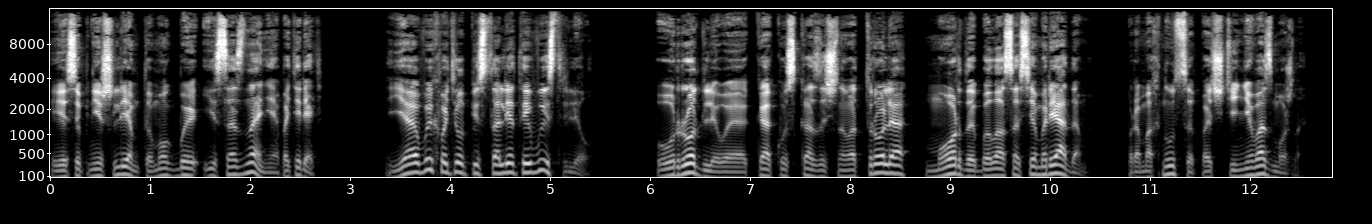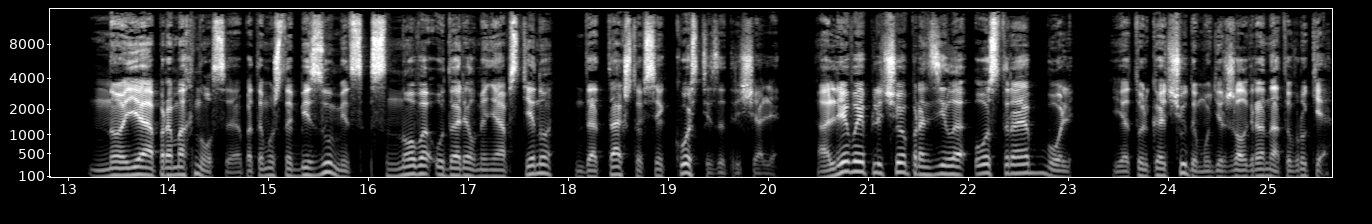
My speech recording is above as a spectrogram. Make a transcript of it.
если б не шлем, то мог бы и сознание потерять. Я выхватил пистолет и выстрелил. Уродливая, как у сказочного тролля, морда была совсем рядом. Промахнуться почти невозможно. Но я промахнулся, потому что безумец снова ударил меня об стену, да так, что все кости затрещали. А левое плечо пронзила острая боль. Я только чудом удержал гранату в руке.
